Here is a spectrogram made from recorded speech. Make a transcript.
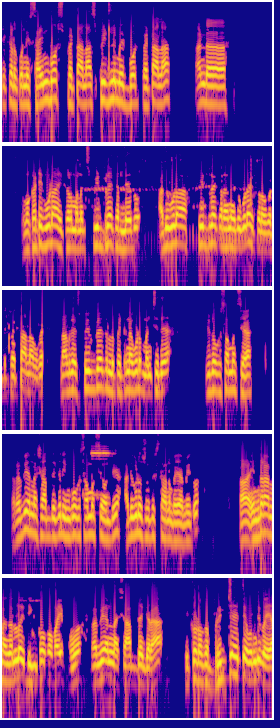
ఇక్కడ కొన్ని సైన్ బోర్డ్స్ పెట్టాలా స్పీడ్ లిమిట్ బోర్డ్ పెట్టాలా? అండ్ uh, ఒకటి కూడా ఇక్కడ మనకు స్పీడ్ బ్రేకర్ లేదు. అది కూడా స్పీడ్ బ్రేకర్ అనేది కూడా ఇక్కడ ఒకటి పెట్టాలా? ఒక నాలుగైదు స్పీడ్ బ్రేకర్లు పెట్టినా కూడా మంచిదే. ఇది ఒక సమస్య. రవి అన్న షాప్ దగ్గర ఇంకొక సమస్య ఉంది. అది కూడా చూపిస్తాను భయ్య మీకు. ఆ, ఇందిరానగర్లో ఇది ఇంకొక వైపు రవి అన్న షాప్ దగ్గర ఇక్కడ ఒక బ్రిడ్జ్ అయితే ఉంది భయ్య.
